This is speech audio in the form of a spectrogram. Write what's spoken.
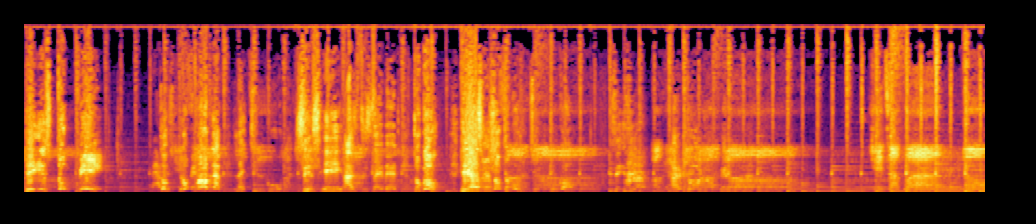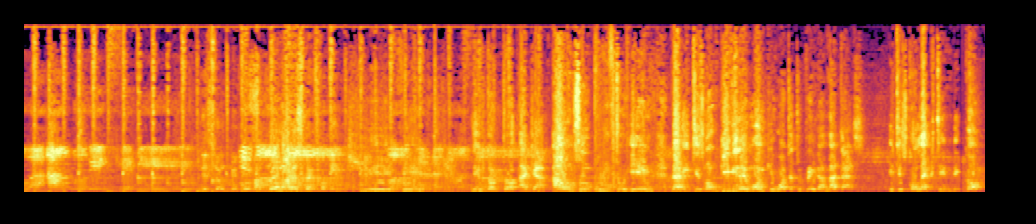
He is stupid. No, no problem. Let him go. Since he has decided to go, he has resolved to go. Let him go. Is it, is it? I told you These young people have no more respect for me. Leave him. Leave Dr. Aja. I will soon prove to him that it is not giving a monkey water to drink that matters. It is collecting the cup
